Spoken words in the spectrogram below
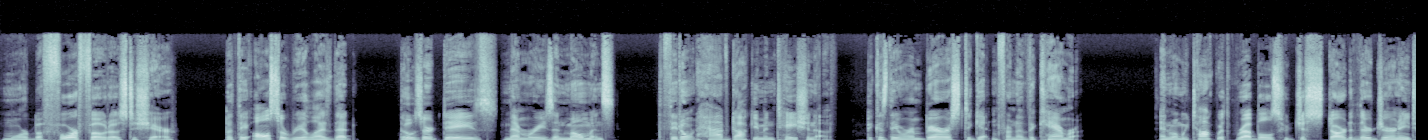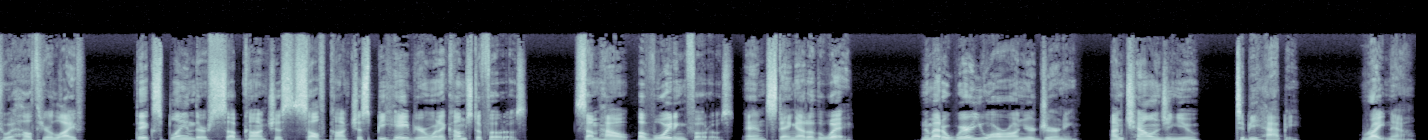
more before photos to share, but they also realized that those are days, memories, and moments that they don't have documentation of because they were embarrassed to get in front of the camera. And when we talk with rebels who just started their journey to a healthier life, they explain their subconscious, self conscious behavior when it comes to photos, somehow avoiding photos and staying out of the way. No matter where you are on your journey, I'm challenging you to be happy right now.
